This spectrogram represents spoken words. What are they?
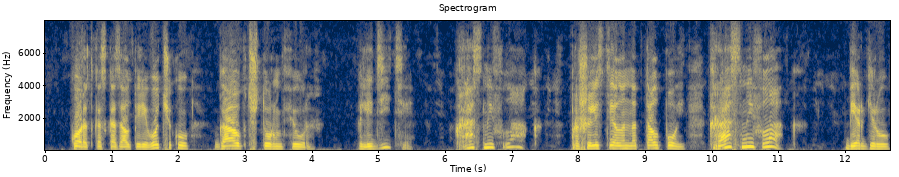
— коротко сказал переводчику гауптштурмфюрер. «Глядите, красный флаг!» прошелестело над толпой. «Красный флаг!» Бергеру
